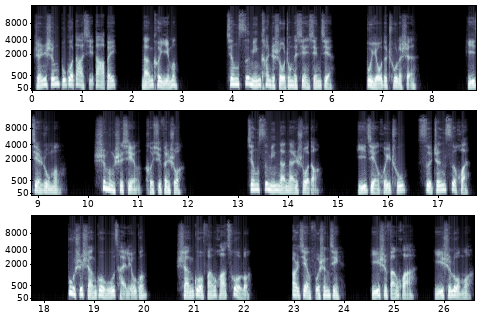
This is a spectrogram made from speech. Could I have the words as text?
人生不过大喜大悲，南柯一梦。江思明看着手中的现仙剑，不由得出了神。一剑入梦，是梦是醒，何须分说？江思明喃喃说道：“一剑挥出，似真似幻。”不时闪过五彩流光，闪过繁华错落。二剑浮生尽，一世繁华，一世落寞。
